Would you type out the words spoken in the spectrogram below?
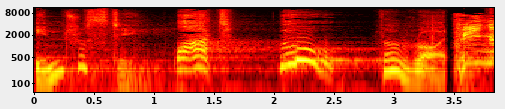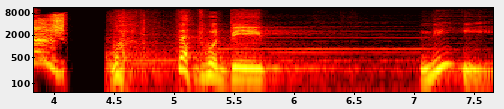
Interesting. What? Who? The royal... Fingers! Well, that would be... me.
